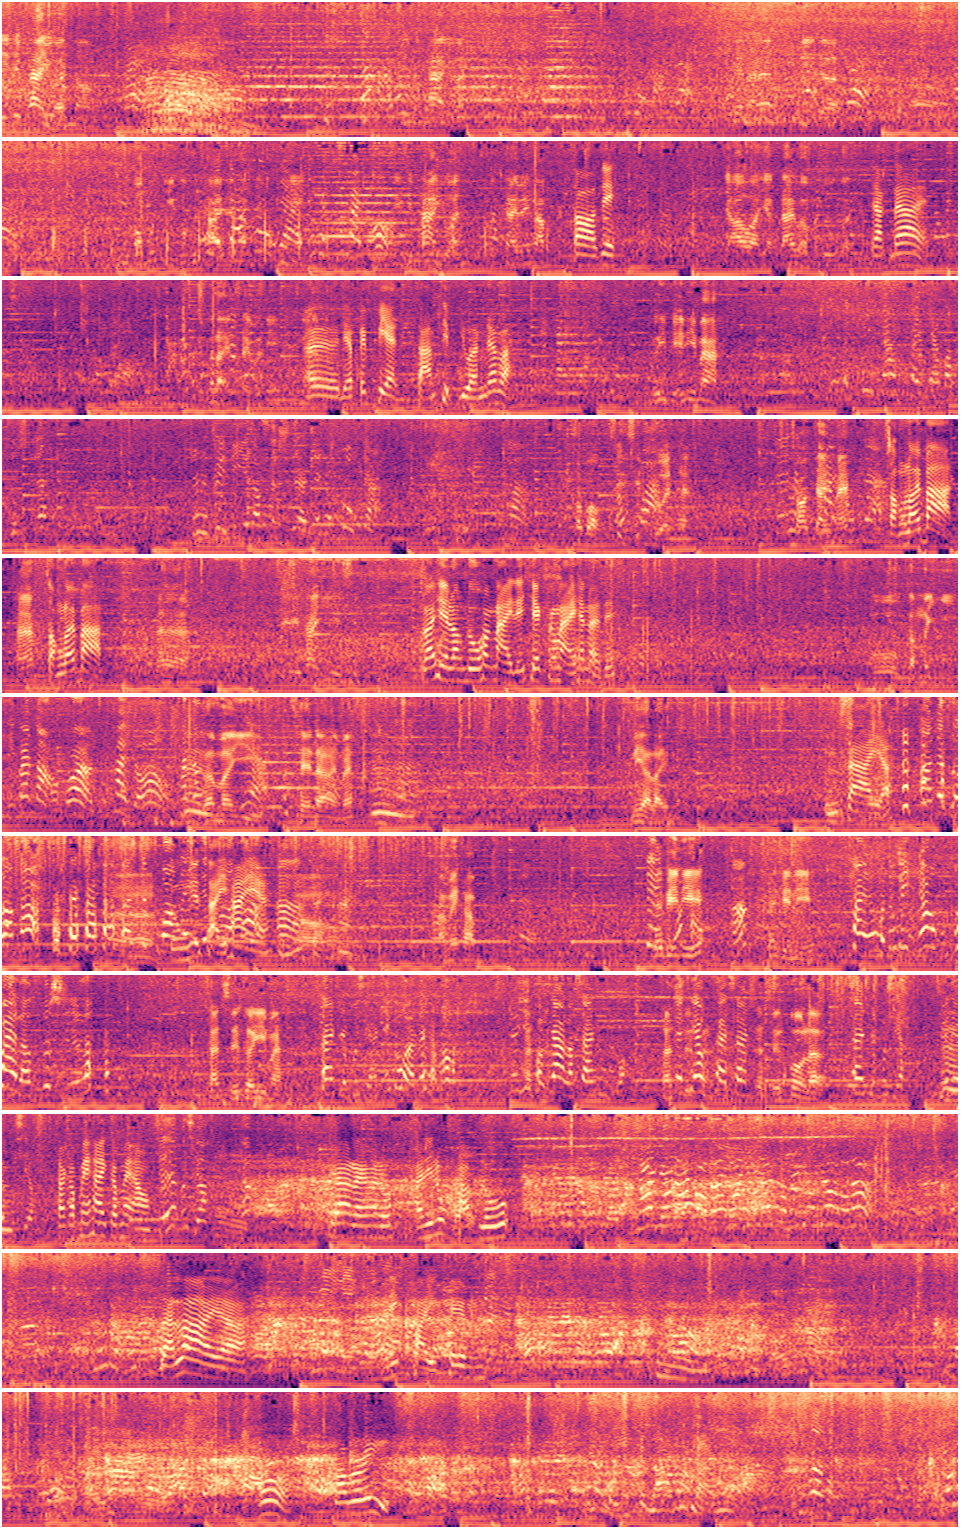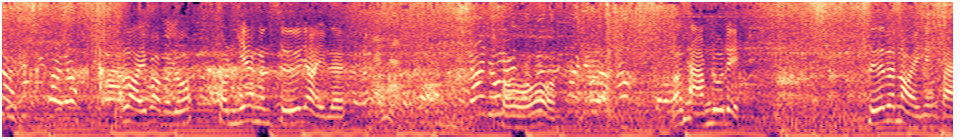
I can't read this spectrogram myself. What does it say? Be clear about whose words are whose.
Speaker 1: ห้าหยวนเนาะสี่สิบห้าหยวนเนี่ยนะนี่เธอเอ่อมีของผู้หญิงกับผู้ชายนะครับนี่ของผู้หญิงสี่สิบห้าหยวนสนใจไหมครับ
Speaker 2: ต่อสิ
Speaker 1: จะเอาอะอยากได้แบบมาดูก่อน
Speaker 2: อยากได้
Speaker 1: เมื่อไหร่ใส่วันนี้
Speaker 2: เออ เดี๋ยวไปเปลี่ยน 30หยวนได้ป่ะ
Speaker 1: เฮ้ยเพียนี้มา
Speaker 3: 可以这样快点吧，四十，这是最低的四十，这是后边。看，
Speaker 1: เขาบอก 40หยวนฮะ
Speaker 3: 这是
Speaker 1: ชอบใจไหม
Speaker 2: 200 บาท
Speaker 1: ฮะ
Speaker 2: 200 บาท
Speaker 1: เออสี่ห้ายี่สิบ
Speaker 2: แล้วเฮียลองดูข้างในดิเช็คข้างในให้หน่อยดิ
Speaker 1: โอ้กำมะหยี่
Speaker 3: 里边脑瓜、猪汗肉，它都
Speaker 1: กำมะหยี่ใช้ได้ไหม
Speaker 2: อืม
Speaker 1: นี่อะไรเนี่ย
Speaker 2: ถุงทรายอ่ะ
Speaker 3: 啊，这塑料袋儿，这
Speaker 2: ถุ
Speaker 3: 装
Speaker 2: ง
Speaker 3: 的
Speaker 2: ที่ใส่ให้อ่ะถุงที่
Speaker 3: 啊。
Speaker 2: ใส่ให้
Speaker 1: เอาไหมครับ
Speaker 3: 这
Speaker 1: ใช่
Speaker 3: 个
Speaker 1: พีนี้
Speaker 3: 啊，
Speaker 1: ใช่พีนี้
Speaker 3: 菜我都给你让五块了，四十了，
Speaker 1: สามสิบ可以吗
Speaker 3: 三十不行，你给我那什么吧，这一口价了三十五，
Speaker 1: 三十
Speaker 3: 再添五块三十
Speaker 1: 这，只够了
Speaker 3: 三十不行，绝对不行，
Speaker 2: ถ้าก็ไม่ให้ก็ไม่เอา
Speaker 3: 绝对不行。
Speaker 2: ย่าอะไรไมารู้ อันนี้ลูกครับรู้ าลายอะ อันนี้ไข่เค็มอืมโอ้สตรอเบอรี่อร่อยเปล่าไม่รู้ คนแย่งกันซื้อใหญ่เลย
Speaker 1: เอาเหรอ
Speaker 2: โอ้ลองถามดูดิ ซื้อละหน่อยหนึ่งไป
